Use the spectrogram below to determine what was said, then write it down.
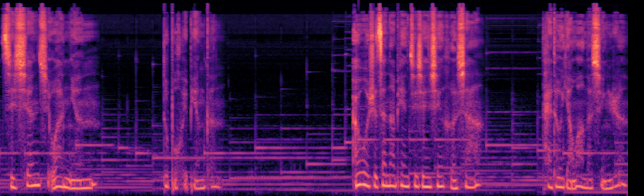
几千几万年都不会变更，而我是在那片寂静星河下抬头仰望的行人。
